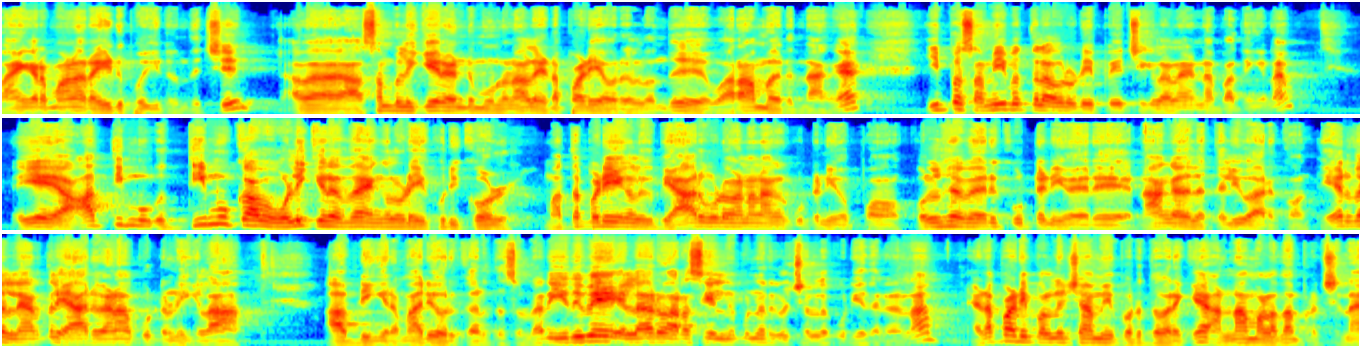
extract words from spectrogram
பயங்கரமான ரைடு போய்கிட்டு இருந்துச்சு. அசம்பிளிக்கே ரெண்டு மூணு நாள் எடப்பாடி அவர்கள் வந்து வராமல் இருந்தாங்க. இப்போ சமீபத்தில் அவருடைய பேச்சுக்களெல்லாம் என்ன பார்த்தீங்கன்னா ஏ அதிமுக திமுகவை ஒழிக்கிறது தான் எங்களுடைய குறிக்கோள். மற்றபடி எங்களுக்கு யார் கூட வேணால் நாங்கள் கூட்டணி வைப்போம். கொள்கை வேறு கூட்டணி வேறு. நாங்கள் அதில் தெளிவாக இருக்கோம். தேர்தல் நேரத்தில் யார் வேணால் கூட்டணி வைக்கலாம். அப்படிங்கிற மாதிரி ஒரு கருத்தை சொல்றாரு. இதுவே எல்லாரும் அரசியல் நிபுணர்கள் சொல்லக்கூடியது என்னன்னா எடப்பாடி பழனிசாமி பொறுத்த வரைக்கும் அண்ணாமலை தான் பிரச்சனை.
